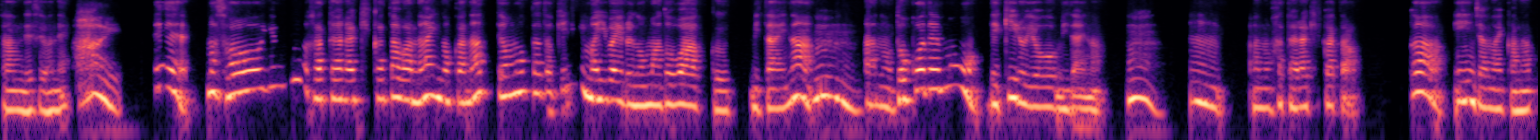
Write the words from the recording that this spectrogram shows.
たんですよね。はい。で、まあそういう働き方はないのかなって思った時に、まあいわゆるノマドワークみたいな、うん。あの、どこでもできるよみたいな、うん。うん、あの、働き方がいいんじゃないかなっ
